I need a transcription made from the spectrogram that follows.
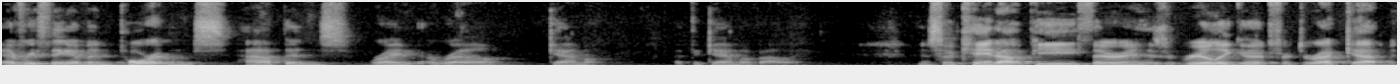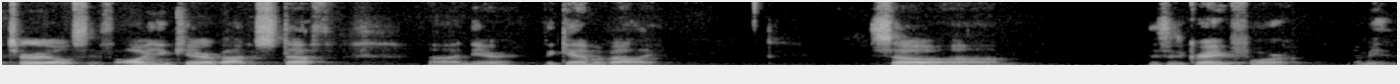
everything of importance happens right around gamma, at the gamma valley. And so K.P theory is really good for direct gap materials if all you care about is stuff uh, near the gamma valley. So um, this is great for, I mean,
